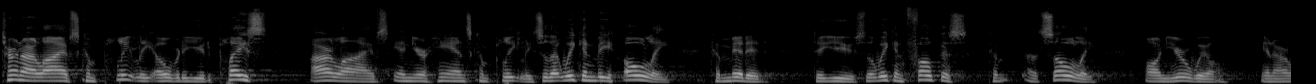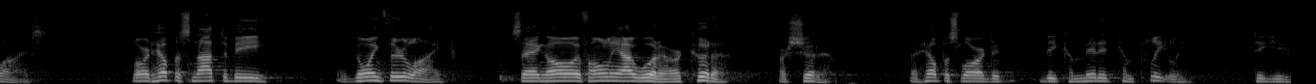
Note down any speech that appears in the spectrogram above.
turn our lives completely over to you, to place our lives in your hands completely so that we can be wholly committed to you, so that we can focus com- uh, solely on your will in our lives. Lord, help us not to be going through life saying, oh, if only I woulda or coulda or shoulda. But help us, Lord, to be committed completely to you.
